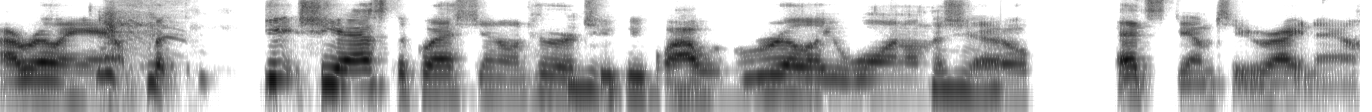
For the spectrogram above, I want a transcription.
I really am. But she, she asked the question on who are two mm-hmm. people I would really want on the mm-hmm. show. That's them two right now.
